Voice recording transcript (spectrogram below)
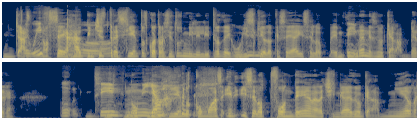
ya, ¿De no sé, ajá, pinches o- 300, 400 mililitros de whisky o lo que sea y se lo empinan. Es como que a la verga. Mm, Sí, no, ni no yo. entiendo cómo hace. Y, y se lo fondean a la chingada. Digo que a la mierda,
